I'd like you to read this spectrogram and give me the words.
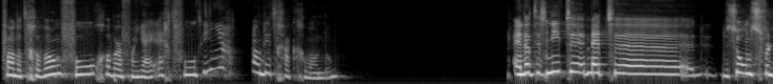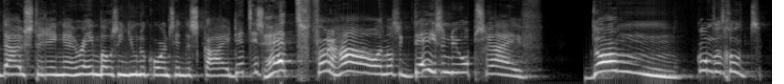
van het gewoon volgen waarvan jij echt voelt, ja, nou dit ga ik gewoon doen. En dat is niet uh, met uh, zonsverduisteringen, rainbows en unicorns in the sky. Dit is het verhaal. En als ik deze nu opschrijf, dan komt het goed.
